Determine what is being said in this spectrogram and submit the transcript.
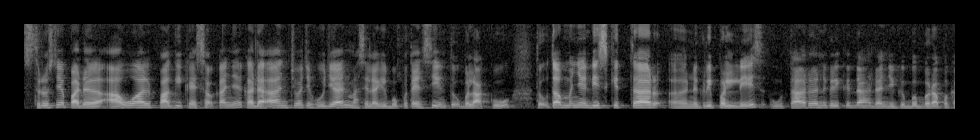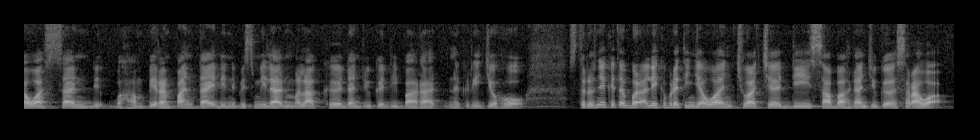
Seterusnya pada awal pagi keesokannya keadaan cuaca hujan masih lagi berpotensi untuk berlaku terutamanya di sekitar uh, negeri Perlis, utara negeri Kedah dan juga beberapa kawasan di berhampiran pantai di negeri Sembilan, Melaka dan juga di barat negeri Johor. Seterusnya kita beralih kepada tinjauan cuaca di Sabah dan juga Sarawak.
